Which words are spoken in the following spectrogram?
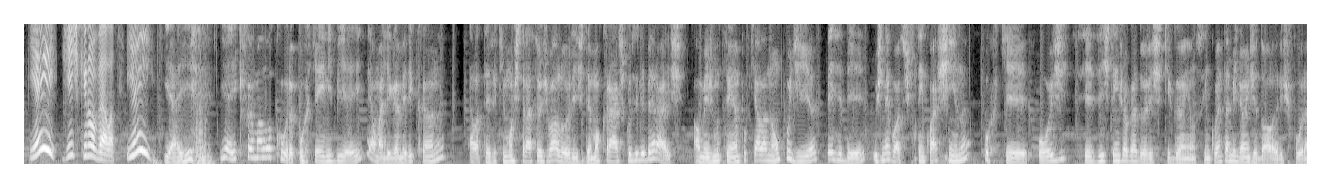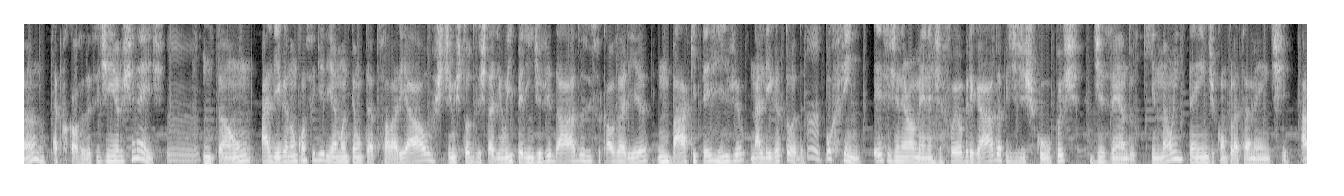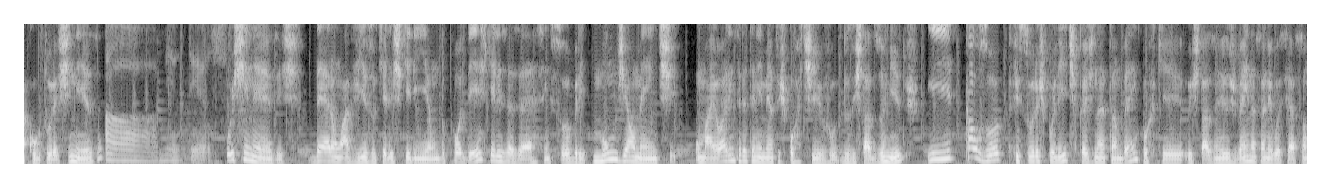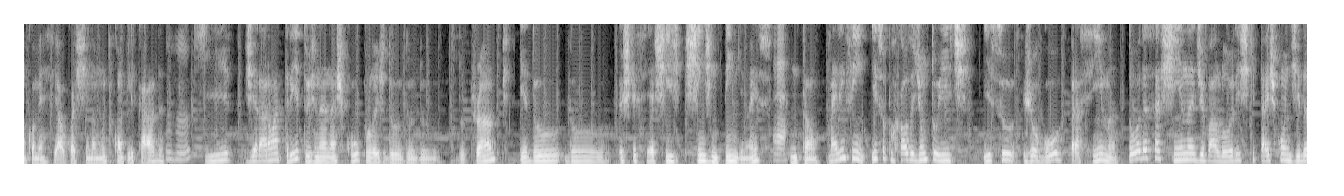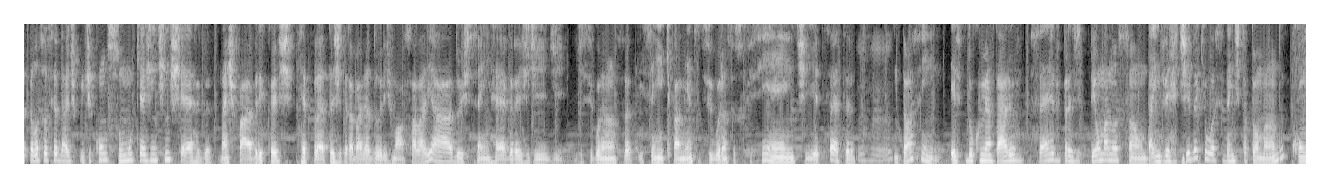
E aí? Gente, que novela. E aí? E aí, e aí que foi uma loucura, porque a NBA é uma liga americana, ela teve que mostrar seus valores democráticos e liberais, ao mesmo tempo que ela não podia perder os negócios que tem com a China, porque hoje, se existem jogadores que ganham 50 milhões de dólares por ano, é por causa desse dinheiro chinês. Hum. Então, a liga não conseguiria manter um teto salarial, os times todos estariam hiper endividados, isso causaria um baque terrível na liga toda. Hum. Por fim, esse general manager foi obrigado a pedir desculpas, dizendo que não entende completamente a cultura chinesa. Ah, meu Deus. Os chineses deram o aviso que eles queriam do poder que eles exercem sobre mundialmente o maior entretenimento esportivo dos Estados Unidos e causou fissuras políticas, né, também, porque os Estados Unidos vêm nessa negociação comercial com a China muito complicada, Uhum. que geraram atritos, né, nas cúpulas do, do, do, do Trump e do, do... Eu esqueci, é Xi, Xi Jinping, não é isso? É. Então, mas enfim, isso por causa de um tweet. Isso jogou pra cima toda essa China de valores que tá escondida pela sociedade de consumo que a gente enxerga nas fábricas repletas de trabalhadores mal assalariados, sem regras de, de, de segurança e sem equipamento de segurança suficiente e etc. Uhum. Então, assim, esse documentário serve gente ter uma noção da invertida que o Ocidente está tomando, com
